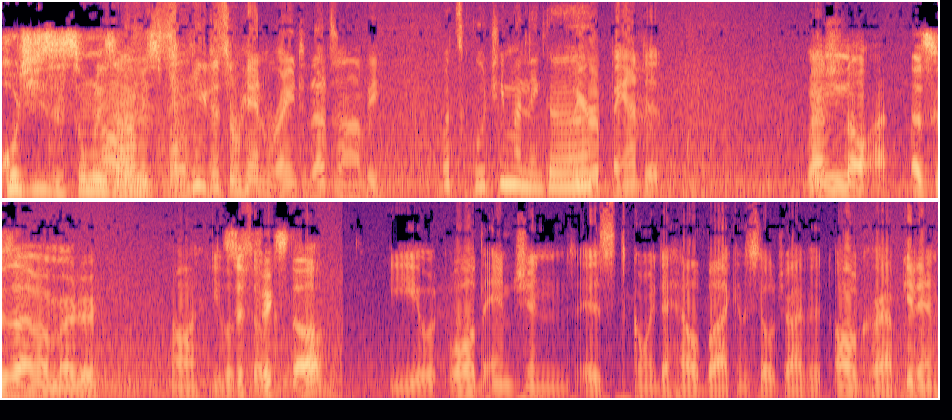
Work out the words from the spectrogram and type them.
Oh Jesus, so many Oh, zombies you just ran right into that zombie. What's Gucci, my nigga? Oh, you're a bandit. And Which- no, I- that's because I have a murder. Oh, you look Is it so fixed cool. up? You, well, the engine is going to hell, but I can still drive it. Oh crap! Get in.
